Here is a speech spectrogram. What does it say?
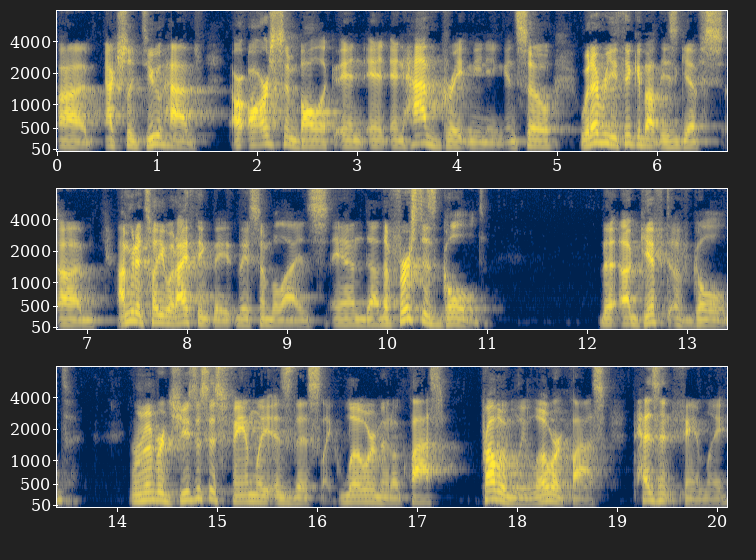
uh, actually do have, are, are symbolic and, and, and, have great meaning. And so, whatever you think about these gifts, um, I'm going to tell you what I think they, they symbolize. And uh, the first is gold the, a gift of gold. Remember, Jesus' family is this like lower middle class, probably lower class peasant family.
